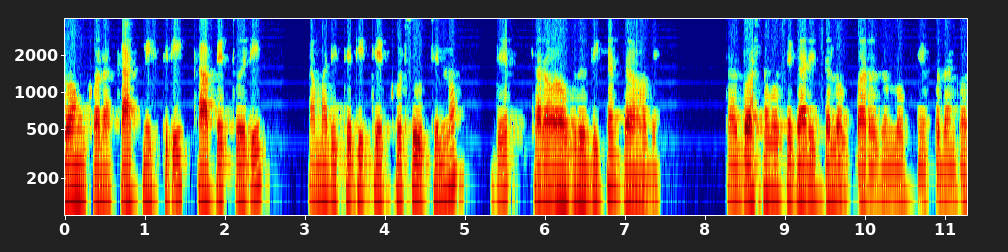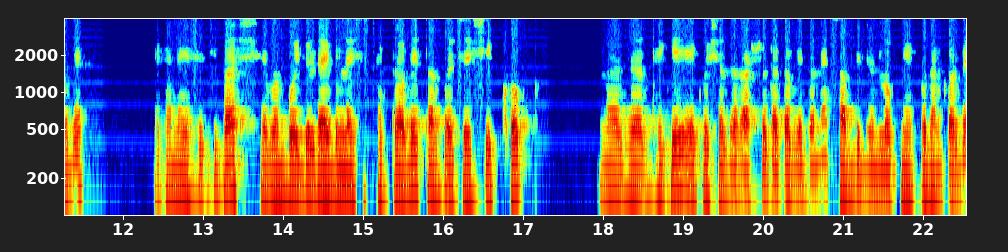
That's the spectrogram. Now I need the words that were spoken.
রং করা, কাঠ মিস্ত্রি, কাপের তৈরি আমার ইত্যাদি ট্রেড কোর্সে উত্তীর্ণদের তারা অগ্রাধিকার দেওয়া হবে। তার দশ নম্বর হচ্ছে গাড়ি চালক, বারো জন লোক নিয়োগ প্রদান করবে। এখানে এসএসসি পাস এবং বৈধ ড্রাইভিং লাইসেন্স থাকতে হবে। তারপর হচ্ছে শিক্ষক হাজার থেকে একুশ হাজার আটশো টাকা বেতনে ছাব্বিশ জন লোক নিয়োগ প্রদান করবে।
